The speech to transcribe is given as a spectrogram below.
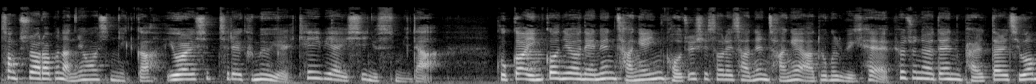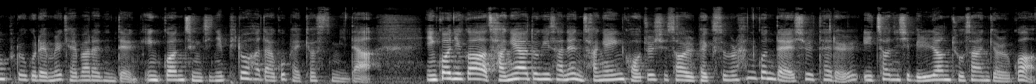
청취자 여러분 안녕하십니까? 6월 17일 금요일 KBIC 뉴스입니다. 국가인권위원회는 장애인 거주시설에 사는 장애 아동을 위해 표준화된 발달 지원 프로그램을 개발하는 등 인권 증진이 필요하다고 밝혔습니다. 인권위가 장애 아동이 사는 장애인 거주시설 121군데의 실태를 2021년 조사한 결과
